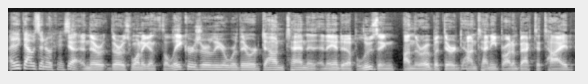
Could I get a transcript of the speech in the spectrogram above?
I think that was an okay. Yeah, and there there was one against the Lakers earlier where they were down ten and, and they ended up losing on the road, but they're down ten. He brought them back to tied.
